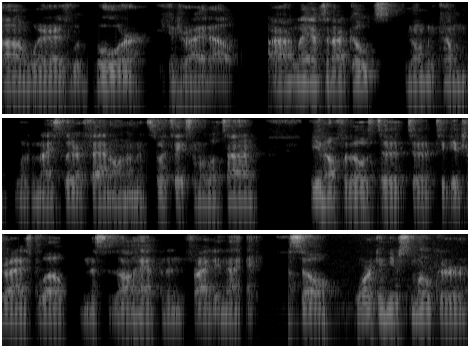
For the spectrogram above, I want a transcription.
Um, whereas with boar, you can dry it out our lambs and our goats normally come with a nice layer of fat on them, and so it takes them a little time, you know, for those to to to get dry as well. And this is all happening Friday night, so working your smoker,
